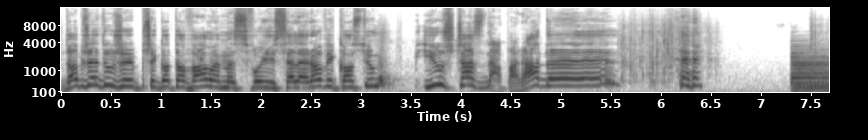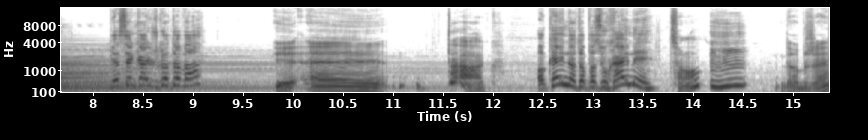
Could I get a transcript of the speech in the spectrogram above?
Dobrze, duży, przygotowałem swój selerowy kostium i już czas na paradę. Piosenka już gotowa? I, e, tak. Okej, no to posłuchajmy. Co? Dobrze.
